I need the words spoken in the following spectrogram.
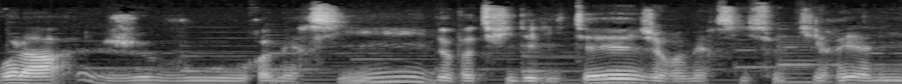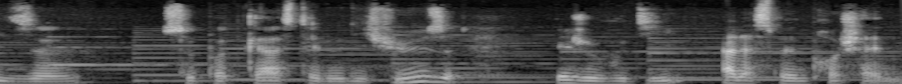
Voilà, je vous remercie de votre fidélité, je remercie ceux qui réalisent ce podcast et le diffusent, et je vous dis à la semaine prochaine.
